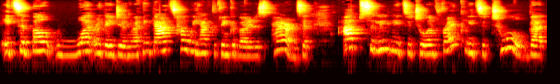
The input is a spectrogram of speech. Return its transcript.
it's about what are they doing? And I think that's how we have to think about it as parents. That absolutely it's a tool, and frankly, it's a tool that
